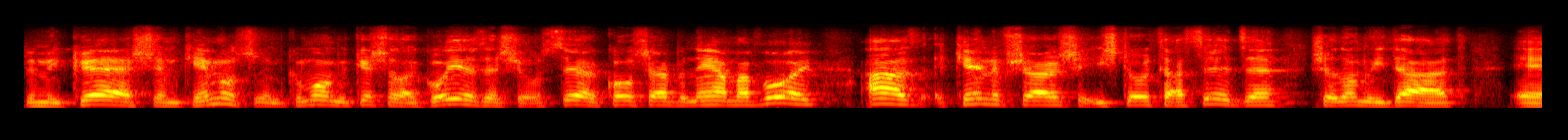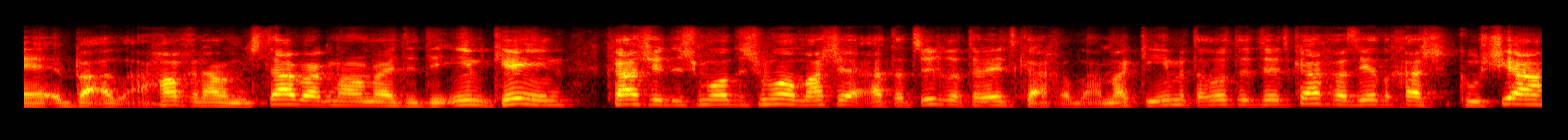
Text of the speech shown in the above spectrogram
במקרה שהם כן אוסרים, כמו במקרה של הגוי הזה שאוסר כל שאר בני המבוי, אז כן אפשר שאשתו תעשה את זה שלא מידת אה, בעלה. הכן אבל מסתבר, הגמרא אומרת, אם כן, קשה דשמואל דשמואל, מה שאתה צריך לתרץ ככה. למה? כי אם אתה לא תתרץ ככה, אז יהיה לך קושייה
